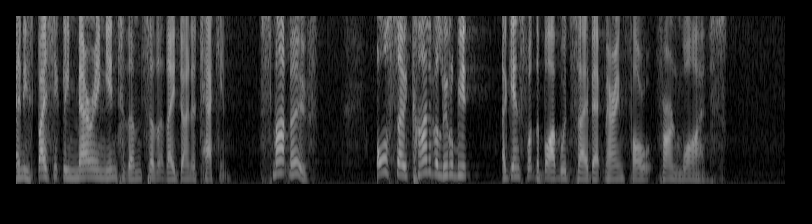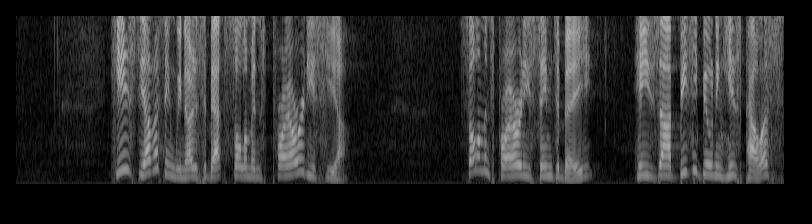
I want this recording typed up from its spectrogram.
and he's basically marrying into them so that they don't attack him. Smart move. Also, kind of a little bit against what the Bible would say about marrying foreign wives. Here's the other thing we notice about Solomon's priorities here Solomon's priorities seem to be he's uh, busy building his palace,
